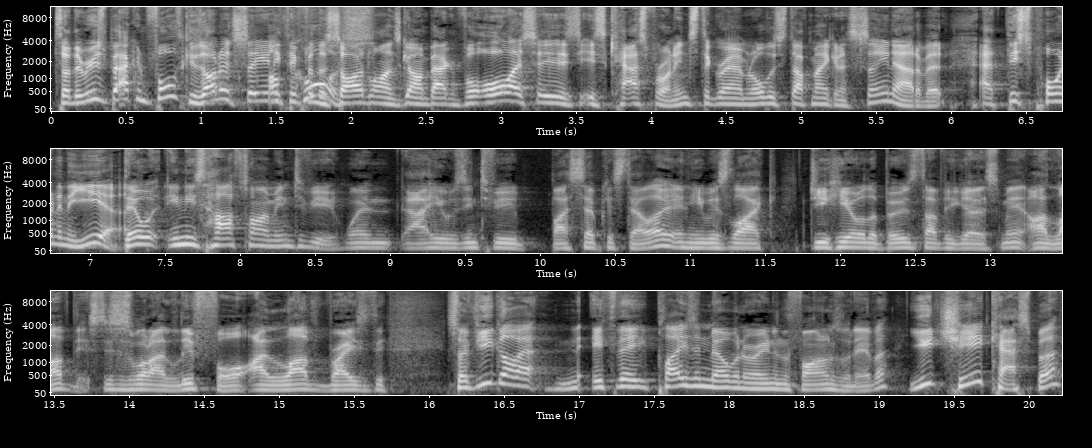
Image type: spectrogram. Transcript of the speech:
So there is back and forth because I don't see anything from the sidelines going back and forth. All I see is, is Casper on Instagram and all this stuff making a scene out of it at this point in the year. There in his halftime interview when uh, he was interviewed by Seb Costello, and he was like, "Do you hear all the booze and stuff?" He goes, "Man, I love this. This is what I live for. I love raising." The-. So if you go out, if they plays in Melbourne Arena in the finals, or whatever, you cheer Casper.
